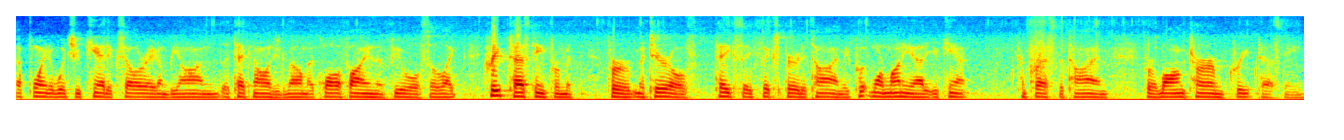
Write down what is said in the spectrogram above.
a point at which you can't accelerate them beyond the technology development, qualifying the fuel. So like creep testing for, for materials takes a fixed period of time. You put more money at it, you can't compress the time for long-term creep testing.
